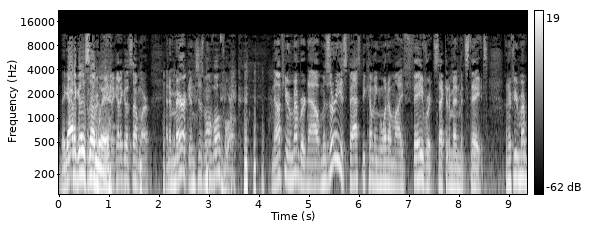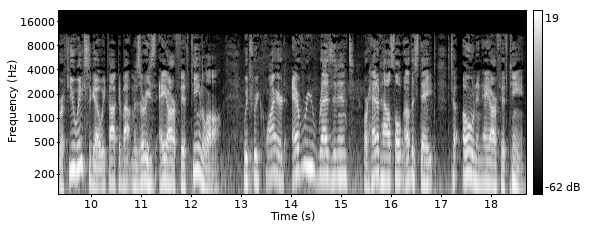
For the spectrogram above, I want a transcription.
they got to go somewhere. they got to go somewhere, and Americans just won't vote for them. now, if you remember, now Missouri is fast becoming one of my favorite Second Amendment states. And if you remember, a few weeks ago we talked about Missouri's AR-15 law, which required every resident or head of household of the state to own an AR-15.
